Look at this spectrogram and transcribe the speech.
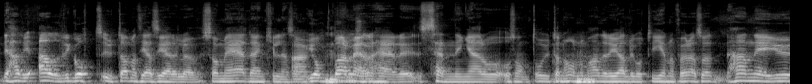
det hade ju aldrig gått utan Mattias Järrelöv som är den killen som Nej, jobbar mm. med den här sändningar och, och sånt. Och utan Mm. honom hade det ju aldrig gått att genomföra. Så han är ju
